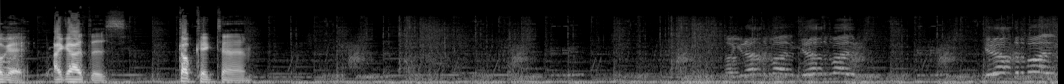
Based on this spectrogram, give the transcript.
Okay. I got this. Cupcake time. Oh, get off the button. Get off the button. Get off the button.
